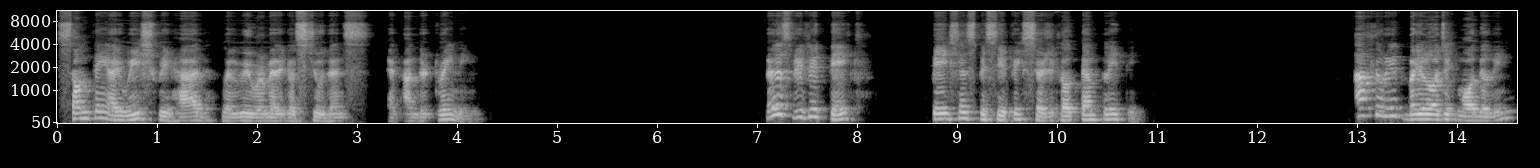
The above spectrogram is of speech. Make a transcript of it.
Something I wish we had when we were medical students and under training. Let us briefly take patient-specific surgical templating. Accurate biologic modeling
